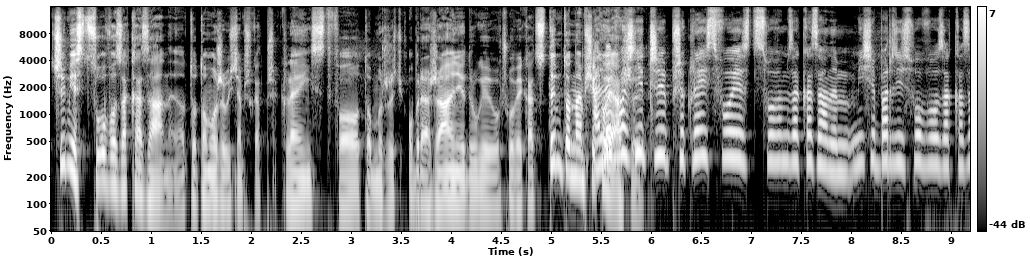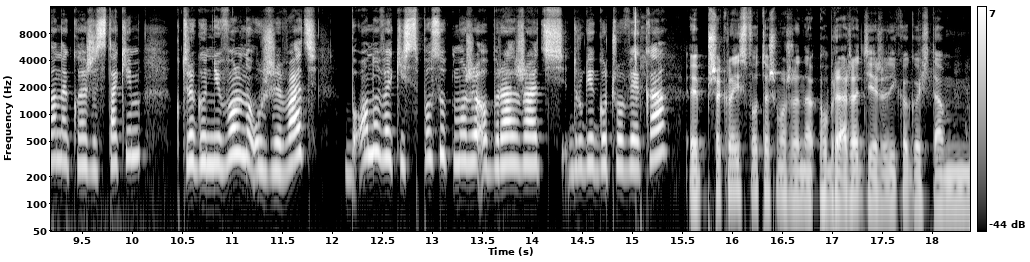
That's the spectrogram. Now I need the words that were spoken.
czym jest słowo zakazane? No to to może być na przykład przekleństwo, to może być obrażanie drugiego człowieka, z tym to nam się Ale kojarzy. właśnie, czy przekleństwo jest słowem zakazanym? Mi się bardziej słowo zakazane kojarzy z takim, którego nie wolno używać, bo ono w jakiś sposób może obrażać drugiego człowieka. Y, Przekleństwo też może obrażać, jeżeli kogoś tam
